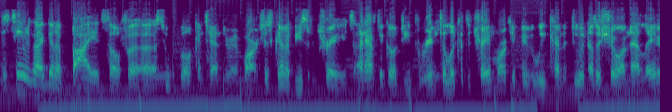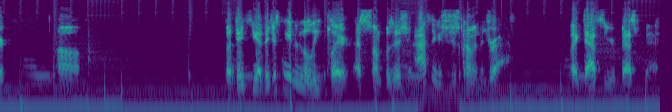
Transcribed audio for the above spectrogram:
this team's not gonna buy itself a, a, Super Bowl contender in March. It's gonna be some trades. I'd have to go deeper in to look at the trade market. Maybe we kind of do another show on that later. Um, but they, yeah, they just need an elite player at some position. I think it should just come in the draft. Like that's your best bet.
